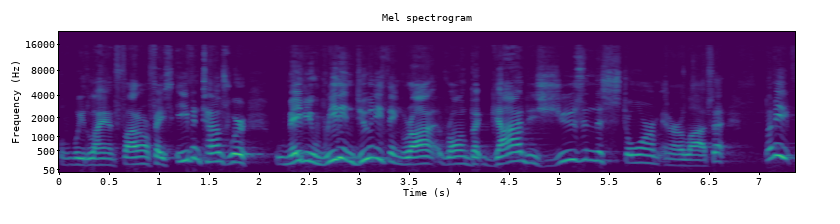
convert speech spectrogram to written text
we land flat on our face. Even times where maybe we didn't do anything wrong, but God is using the storm in our lives. Let me,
